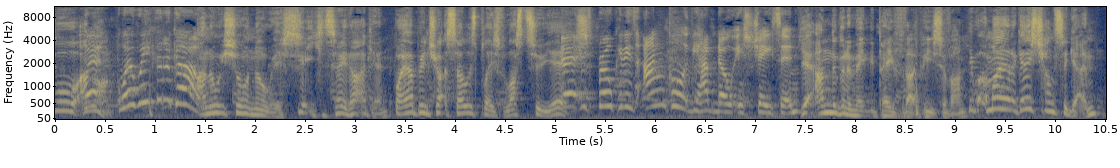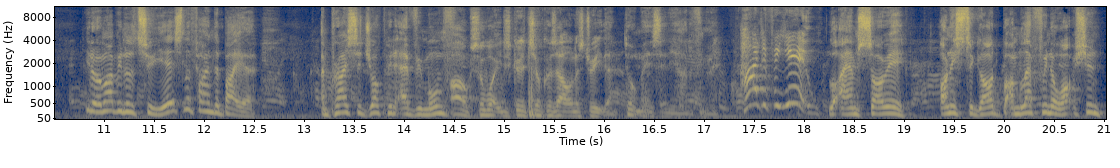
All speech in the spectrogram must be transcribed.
Whoa, whoa, Where, hang on. where are we gonna go? I know it's short notice. Yeah, you can say that again. But I have been trying to sell this place for the last two years. Uh, it's broken his ankle, if you have noticed, Jason. Yeah, and they're gonna make me pay for that pizza van. Yeah, but am I going to get this chance again? You know, it might be another two years till I find a buyer. And prices are dropping every month. Oh, so what, you're just gonna chuck us out on the street then? Don't make this any harder for me. Harder for you. Look, I am sorry. Honest to God, but I'm left with no option.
